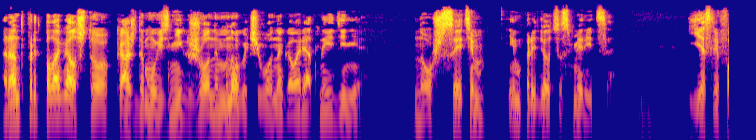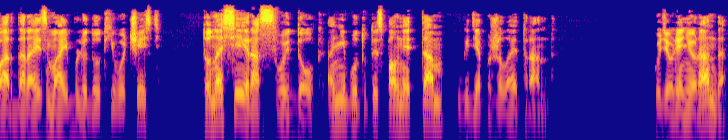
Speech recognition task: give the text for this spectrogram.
Ранд предполагал, что каждому из них жены много чего наговорят наедине, но уж с этим им придется смириться. Если Фардара и Змай блюдут его честь, то на сей раз свой долг они будут исполнять там, где пожелает Ранд. К удивлению Ранда,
